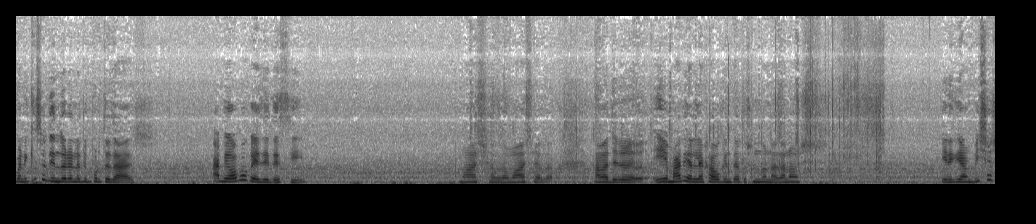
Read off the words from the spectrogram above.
মানে কিছুদিন ধরে নদী পড়তে যাস। আমি অবাক হয়ে যেতেছি। মাশাল্লাহ মাশাল্লাহ আমাদের এই মারিয়ার লেখাও কিন্তু এত সুন্দর না, জানোস? এটা কি আমি বিশ্বাস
